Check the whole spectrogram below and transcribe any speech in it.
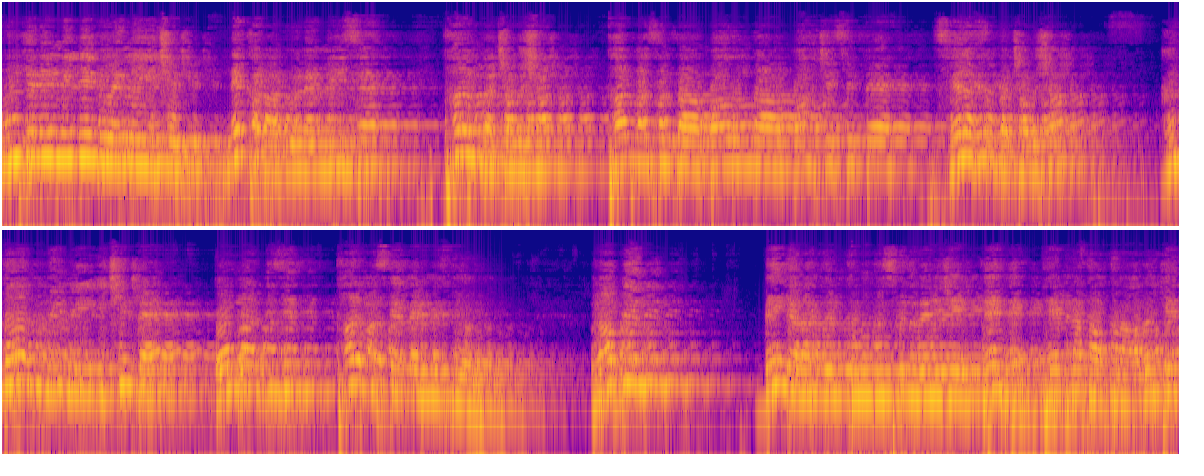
ülkenin milli güvenliği için ne kadar önemliyse, tarımda çalışan, tarlasında, bağında, bahçesinde, serasında çalışan, gıda güvenliği için de onlar bizim tarım askerlerimiz diyorum. Rabbim ben yarattığım kulun rızkını vereceğim der de teminat altına alırken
